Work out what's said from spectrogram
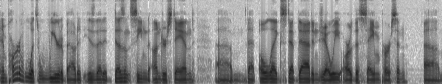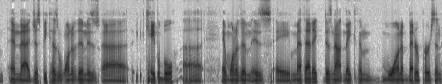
and part of what's weird about it is that it doesn't seem to understand um, that Oleg's stepdad and Joey are the same person, um, and that just because one of them is uh, capable uh, and one of them is a meth addict does not make them one a better person.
